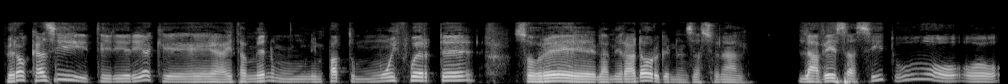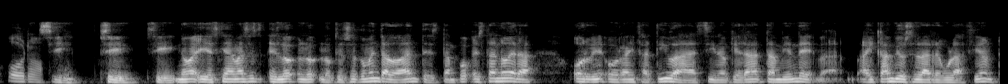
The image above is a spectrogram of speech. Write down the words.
pero casi te diría que hay también un impacto muy fuerte sobre la mirada organizacional. ¿La ves así tú o, o, o no? Sí, sí, sí. No, y es que además es, lo, lo, lo, que os he comentado antes. Tampoco, esta no era organizativa, sino que era también de, hay cambios en la regulación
